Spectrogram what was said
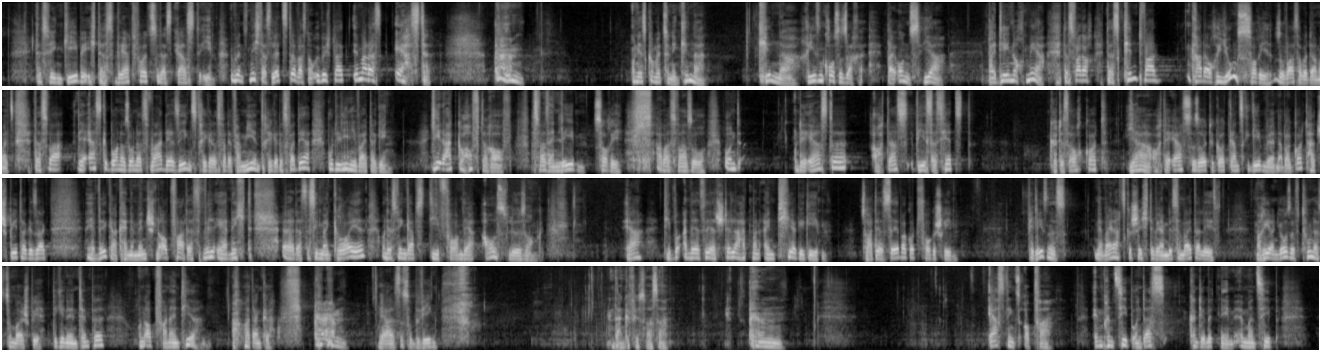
Deswegen gebe ich das Wertvollste, das Erste ihm. Übrigens nicht das Letzte, was noch übrig bleibt, immer das Erste. Und jetzt kommen wir zu den Kindern. Kinder, riesengroße Sache. Bei uns, ja. Bei denen noch mehr. Das war doch, das Kind war gerade auch Jungs, sorry, so war es aber damals. Das war der erstgeborene Sohn, das war der Segensträger, das war der Familienträger, das war der, wo die Linie weiterging. Jeder hat gehofft darauf. Das war sein Leben, sorry, aber es war so. Und, und der erste, auch das, wie ist das jetzt? Gehört es auch Gott? Ja, auch der Erste sollte Gott ganz gegeben werden. Aber Gott hat später gesagt, er will gar keine Menschenopfer, das will er nicht. Äh, das ist ihm ein Gräuel und deswegen gab es die Form der Auslösung. Ja, die, an der Stelle hat man ein Tier gegeben. So hat er es selber Gott vorgeschrieben. Wir lesen es in der Weihnachtsgeschichte, wer ein bisschen weiterliest. Maria und Josef tun das zum Beispiel. Die gehen in den Tempel und opfern ein Tier. Oh, danke. Ja, das ist so bewegend. Danke fürs Wasser. Erstlingsopfer. Im Prinzip, und das könnt ihr mitnehmen, im Prinzip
